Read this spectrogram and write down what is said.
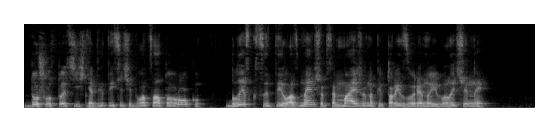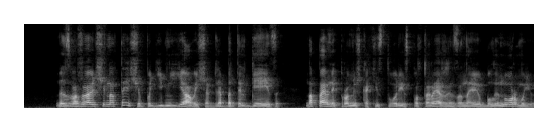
До 6 січня 2020 року блиск світила зменшився майже на півтори зоряної величини. Незважаючи на те, що подібні явища для Бетельгейзе на певних проміжках історії спостережень за нею були нормою,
